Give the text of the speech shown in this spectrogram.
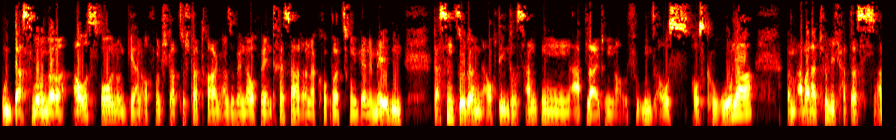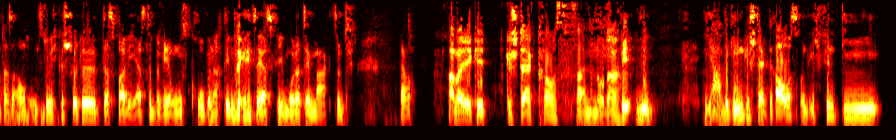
Und das wollen wir ausrollen und gern auch von Stadt zu Stadt tragen. Also wenn da auch wer Interesse hat an der Kooperation, gerne melden. Das sind so dann auch die interessanten Ableitungen für uns aus, aus Corona. Ähm, aber natürlich hat das, hat das auch uns durchgeschüttelt. Das war die erste Bewährungsprobe, nachdem wir jetzt erst vier Monate im Markt sind. Ja. Aber ihr geht gestärkt raus, Simon, oder? Wir, wir, ja, wir gehen gestärkt raus und ich finde die,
